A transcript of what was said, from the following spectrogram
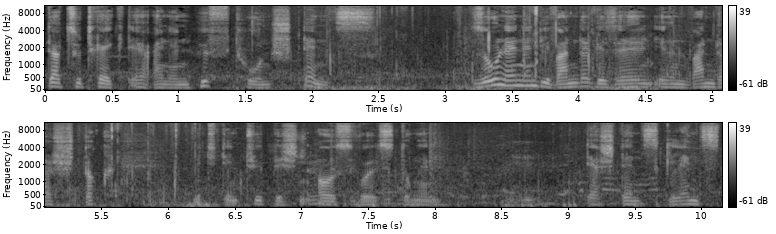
Dazu trägt er einen hüfthohen Stenz. So nennen die Wandergesellen ihren Wanderstock mit den typischen Auswulstungen. Der Stenz glänzt,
